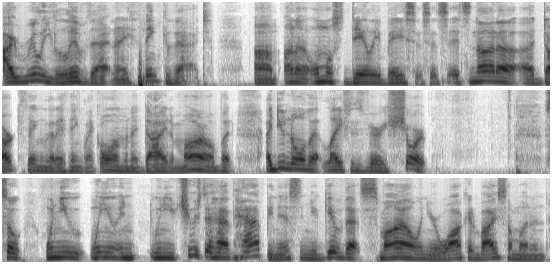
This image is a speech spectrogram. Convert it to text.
I really live that and I think that um, on an almost daily basis. It's it's not a, a dark thing that I think like oh I'm gonna die tomorrow, but I do know that life is very short. So when you when you in, when you choose to have happiness and you give that smile when you're walking by someone and,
